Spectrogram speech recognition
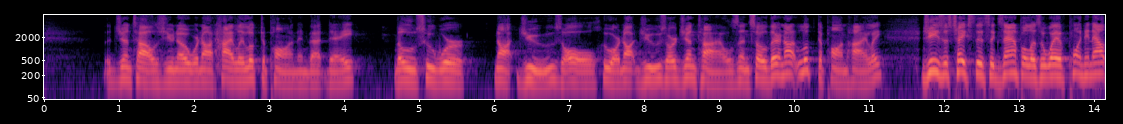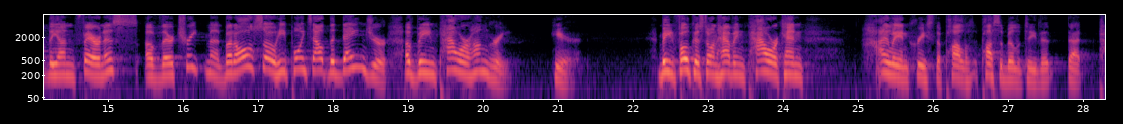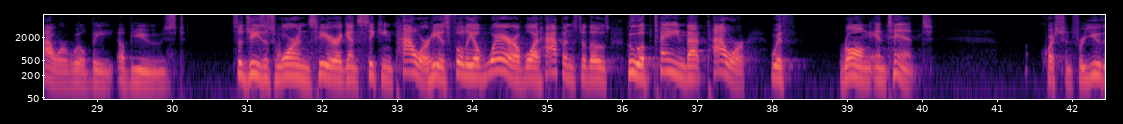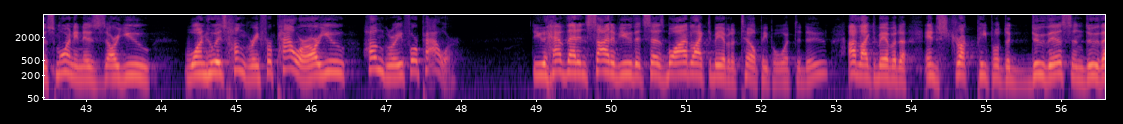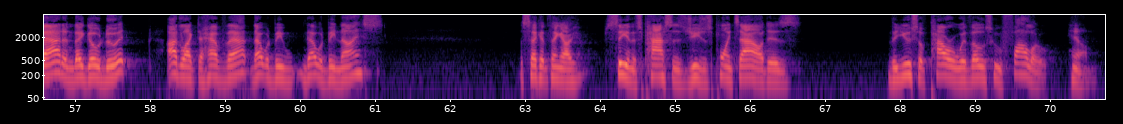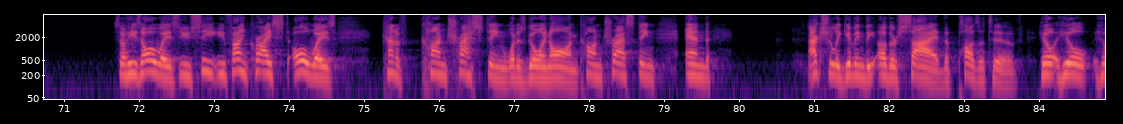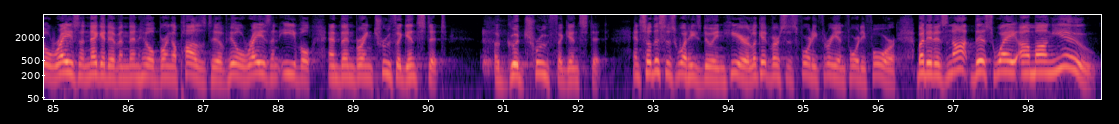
The Gentiles, you know, were not highly looked upon in that day those who were not Jews. All who are not Jews are Gentiles, and so they're not looked upon highly. Jesus takes this example as a way of pointing out the unfairness of their treatment, but also he points out the danger of being power hungry here. Being focused on having power can highly increase the possibility that that power will be abused. So Jesus warns here against seeking power. He is fully aware of what happens to those who obtain that power with wrong intent. Question for you this morning is Are you one who is hungry for power? Are you hungry for power? Do you have that inside of you that says, Boy, I'd like to be able to tell people what to do? I'd like to be able to instruct people to do this and do that, and they go do it. I'd like to have that. That would be, that would be nice. The second thing I see in this passage, Jesus points out, is the use of power with those who follow him. So he's always, you see, you find Christ always kind of contrasting what is going on, contrasting and actually giving the other side, the positive. He'll, he'll, he'll raise a negative and then he'll bring a positive. He'll raise an evil and then bring truth against it, a good truth against it. And so this is what he's doing here. Look at verses 43 and 44. But it is not this way among you.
